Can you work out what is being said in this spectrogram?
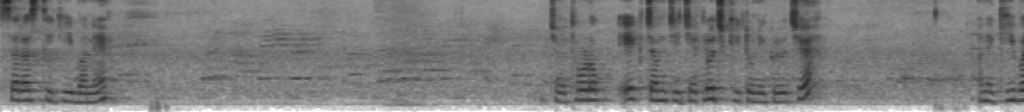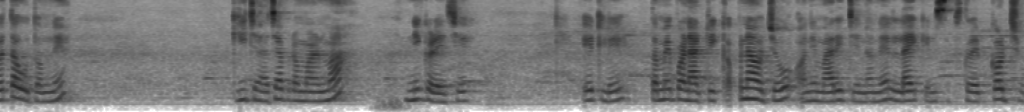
સરસથી ઘી બને. જો થોડોક એક ચમચી જેટલું જ ઘીટું નીકળ્યું છે. અને ઘી બતાવું તમને. ઘી ઝાઝા પ્રમાણમાં નીકળે છે. એટલે તમે પણ આ ટ્રીક અપનાવજો અને મારી ચેનલને લાઇક એન્ડ સબસ્ક્રાઈબ કરજો.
